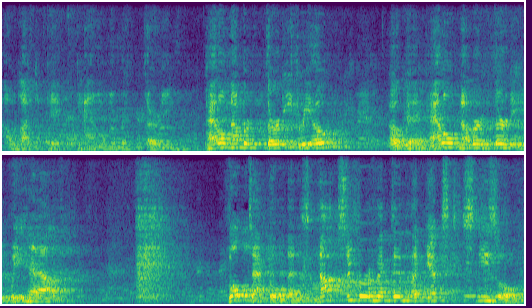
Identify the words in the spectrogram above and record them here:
I would like to pick panel number 30. Panel number 30, 3 Okay, panel number 30. We have Volt Tackle. That is not super effective against Sneasel.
